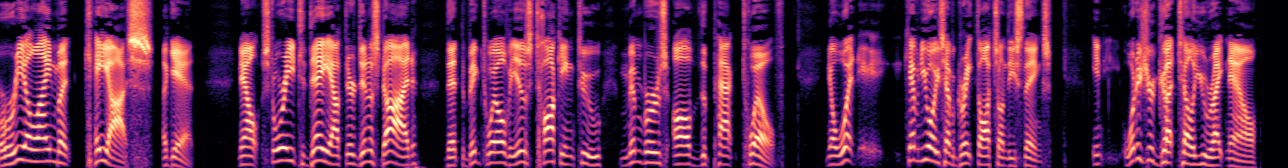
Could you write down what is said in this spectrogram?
realignment chaos again. Now, story today out there, Dennis Dodd, that the Big 12 is talking to members of the Pac 12. Now, what, eh, Kevin, you always have great thoughts on these things. In, what does your gut tell you right now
